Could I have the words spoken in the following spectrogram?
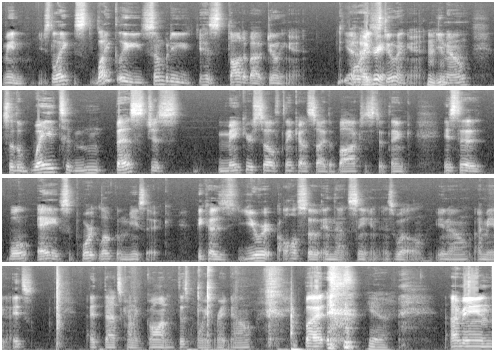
I mean, it's like it's likely somebody has thought about doing it Yeah, or I is agree. doing it. You Mhm. know, so the way to m- best just make yourself think outside the box is to think is to well a support local music because you're also in that scene as well. You know, I mean it's it, that's kind of gone at this point right now, but. Yeah. I mean,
